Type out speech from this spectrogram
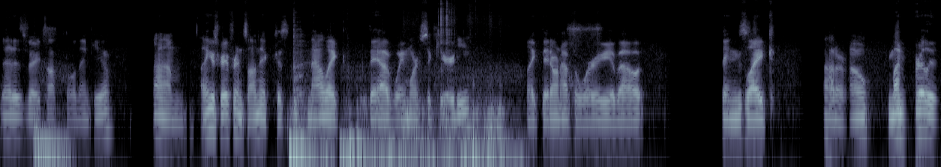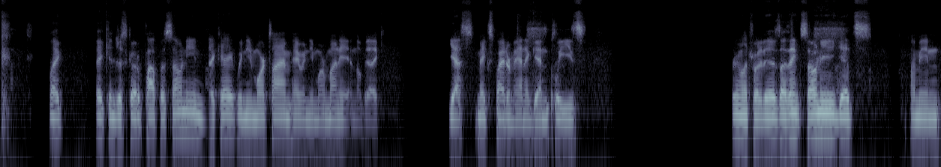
That is very topical. Thank you. Um, I think it's great for Insomniac because now like they have way more security. Like they don't have to worry about things like I don't know money. Really, like they can just go to Papa Sony and be like, hey, we need more time. Hey, we need more money, and they'll be like, yes, make Spider-Man again, please. Pretty much what it is. I think Sony gets. I mean,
